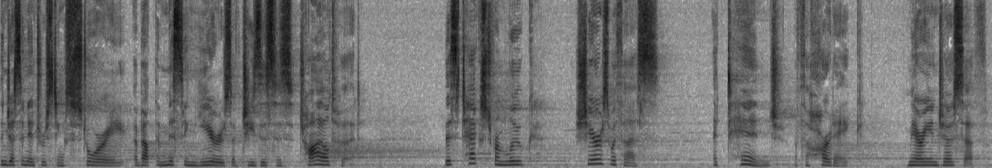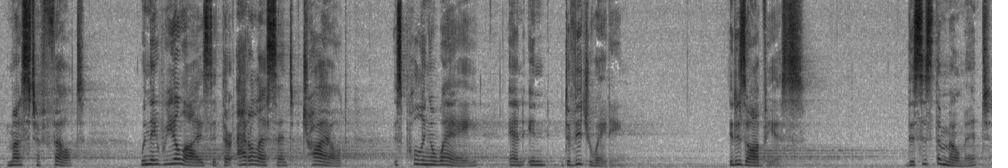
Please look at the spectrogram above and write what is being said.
than just an interesting story about the missing years of Jesus' childhood, this text from Luke shares with us a tinge of the heartache Mary and Joseph must have felt when they realize that their adolescent child is pulling away and individuating. It is obvious. This is the moment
